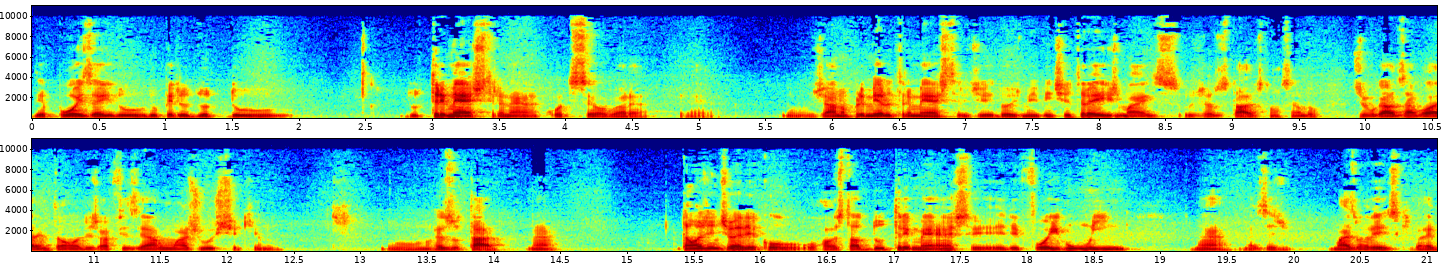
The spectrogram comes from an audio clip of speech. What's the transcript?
depois aí do, do período do, do, do, trimestre, né? Aconteceu agora já no primeiro trimestre de 2023, mas os resultados estão sendo divulgados agora, então eles já fizeram um ajuste aqui no, no, no resultado, né? Então a gente vai ver que o, o, resultado do trimestre ele foi ruim, né? Mas mais uma vez que vai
